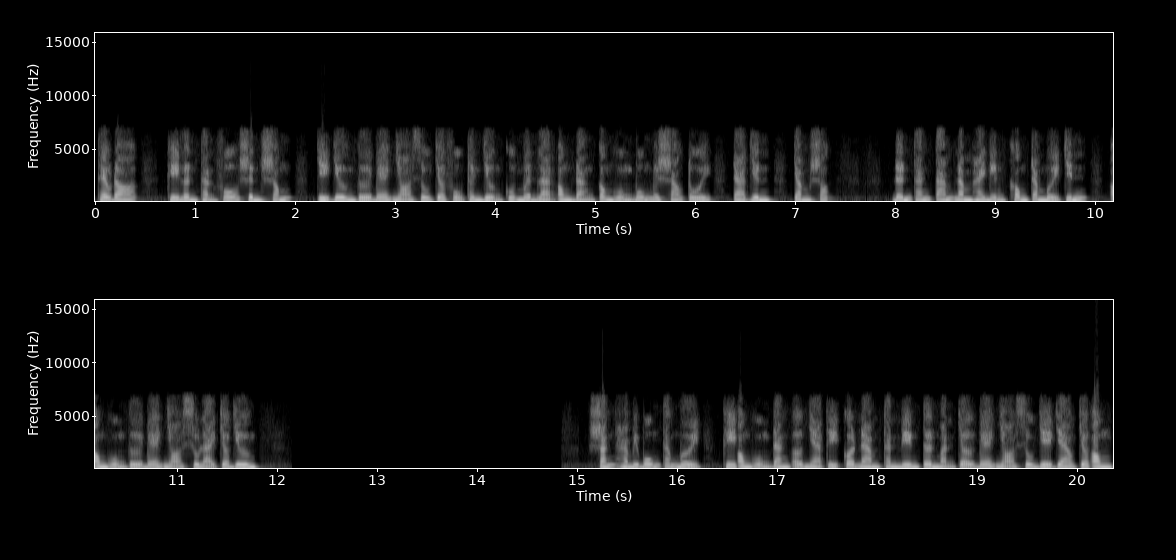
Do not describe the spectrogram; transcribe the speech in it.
Theo đó, khi lên thành phố sinh sống, chị Dương gửi bé nhỏ Su cho phụ thân dưỡng của mình là ông Đặng Công Hùng 46 tuổi, Trà Vinh, chăm sóc. Đến tháng 8 năm 2019, ông Hùng gửi bé nhỏ Su lại cho Dương. Sáng 24 tháng 10, khi ông Hùng đang ở nhà thì có nam thanh niên tên Mạnh chở bé nhỏ Xu về giao cho ông.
